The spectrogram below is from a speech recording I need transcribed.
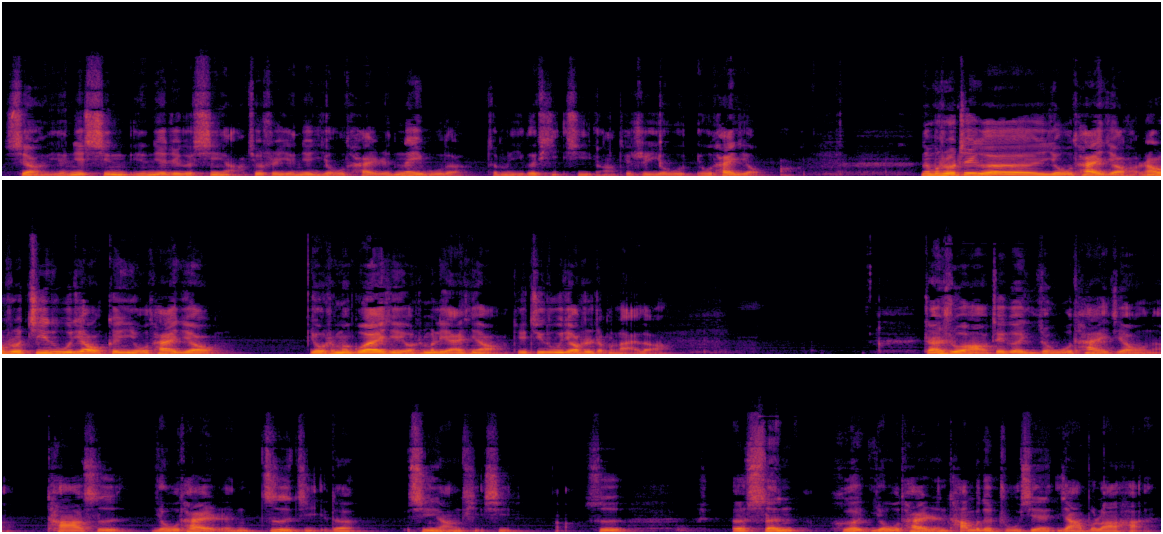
像人家信人家这个信仰，就是人家犹太人内部的这么一个体系啊，这是犹犹太教啊。那么说这个犹太教，然后说基督教跟犹太教有什么关系，有什么联系啊？这基督教是怎么来的啊？咱说哈，这个犹太教呢，它是犹太人自己的信仰体系啊，是呃神。和犹太人他们的祖先亚伯拉罕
